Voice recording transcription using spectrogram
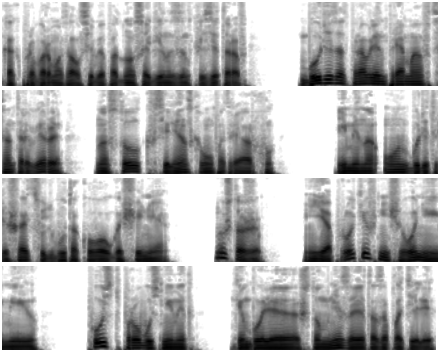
как пробормотал себе под нос один из инквизиторов, будет отправлен прямо в центр веры, на стол к вселенскому патриарху. Именно он будет решать судьбу такого угощения. Ну что же, я против ничего не имею. Пусть пробу снимет, тем более, что мне за это заплатили,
